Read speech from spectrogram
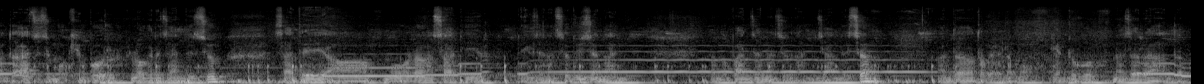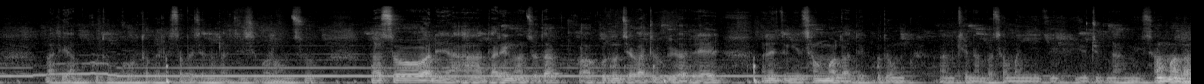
अन्त आज चाहिँ म खेम्पोहरू लगेर जाँदैछु। साथै म र साथीहरू एकजना छ दुईजना हामी हाम्रो पाँचजना चाहिँ हामी जाँदैछ। अन्त तपाईँहरूलाई म गेन्टोको नजारा अन्त माथि हाम्रो कुदुङको तपाईँहरू सबैजनालाई चिसो गराउँछु। र सो अनि धरेङ हन्सु त कुदुङ जेगा टुक्यो अरे अनि तिमी छङमाला त्यो कुदुङ अनि के नम्बर छ म यी युट्युब नाम छङमाला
